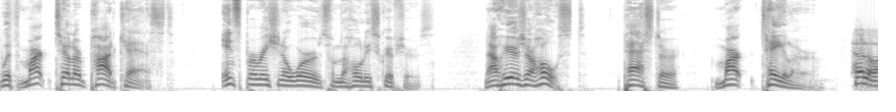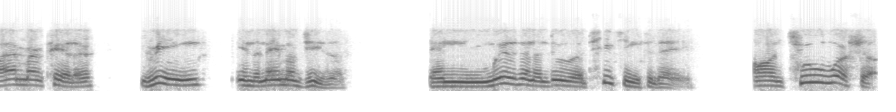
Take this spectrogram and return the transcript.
with Mark Taylor podcast, inspirational words from the Holy Scriptures. Now, here's your host, Pastor Mark Taylor. Hello, I'm Mark Taylor. Greetings in the name of Jesus. And we're going to do a teaching today on true worship.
